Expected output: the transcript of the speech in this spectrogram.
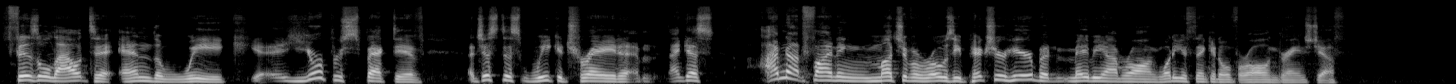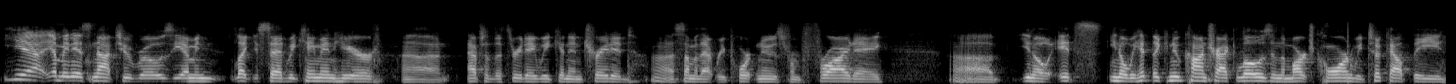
fizzled out to end the week. Your perspective, uh, just this week of trade, um, I guess I'm not finding much of a rosy picture here, but maybe I'm wrong. What are you thinking overall in grains, Jeff? Yeah, I mean it's not too rosy. I mean, like you said, we came in here uh, after the three-day weekend and traded uh, some of that report news from Friday. Uh, you know, it's you know we hit the new contract lows in the March corn. We took out the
